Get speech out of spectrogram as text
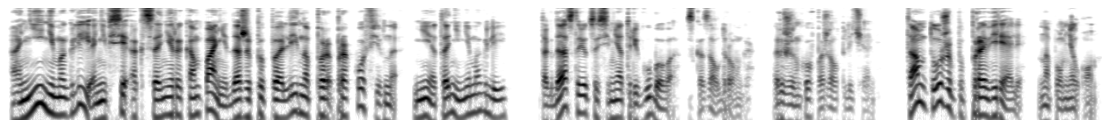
Они не могли, они все акционеры компании, даже Полина Прокофьевна. Нет, они не могли. Тогда остается семья Трегубова, сказал Дронга. Рыженков пожал плечами. Там тоже проверяли, напомнил он.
